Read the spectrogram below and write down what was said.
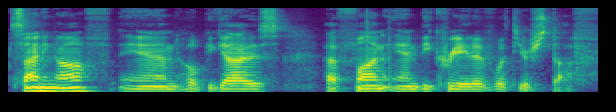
signing off and hope you guys have fun and be creative with your stuff.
